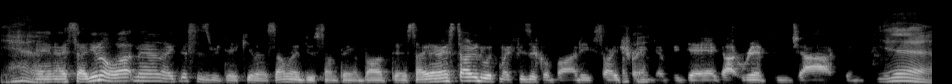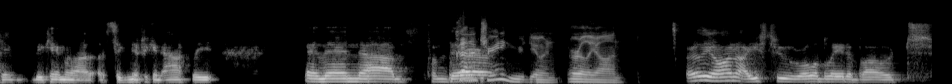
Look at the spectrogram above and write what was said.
Yeah. And I said, you know what, man, like this is ridiculous. I'm gonna do something about this. I, I started with my physical body, so I Okay. trained every day. I got ripped and jacked, and yeah. became, became a, a significant athlete. And then um, from What there, kind of training were you doing early on? Early on, I used to rollerblade about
